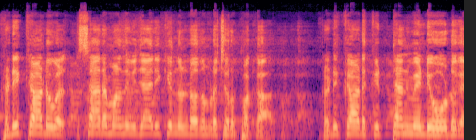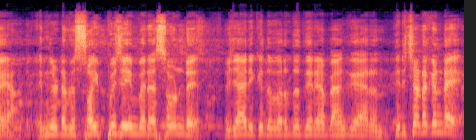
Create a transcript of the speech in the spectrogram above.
ക്രെഡിറ്റ് കാർഡുകൾ നിസ്സാരമാണെന്ന് വിചാരിക്കുന്നുണ്ടോ നമ്മുടെ ചെറുപ്പക്കാർ? ക്രെഡിറ്റ് കാർഡ് കിട്ടാൻ വേണ്ടി ഓടുകയാണ്. എന്നിട്ട് അവർ സ്വൈപ്പ് ചെയ്യുമ്പോൾ രസമുണ്ട്. വിചാരിക്കുന്നത് വെറുതെ തീരാ ബാങ്കുകാരൻ തിരിച്ചടക്കണ്ടേ?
